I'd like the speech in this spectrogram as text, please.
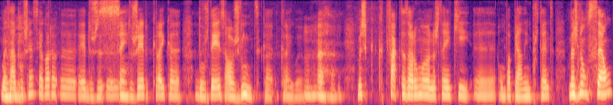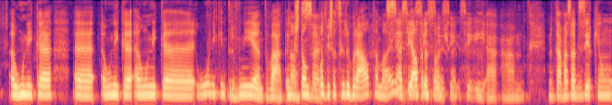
Mas uhum. a adolescência agora uh, é dos, uh, do género, creio que dos 10 aos 20, creio eu. Uhum. Mas que, que, de facto as hormonas têm aqui uh, um papel importante, mas não são a única, a única, a única, o único interveniente, vá. A não, questão sei. do ponto de vista cerebral também, sim, há aqui sim, alterações. Sim, sim, sim. sim. Há, há, não estavas a dizer que é um,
